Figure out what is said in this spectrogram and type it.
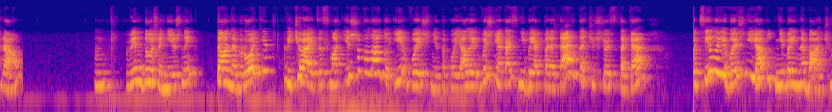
грам. Він дуже ніжний, тане в роті. Відчувається смак і шоколаду, і вишні такої, але вишня якась ніби як перетерта чи щось таке. Цілої вишні я тут ніби й не бачу.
